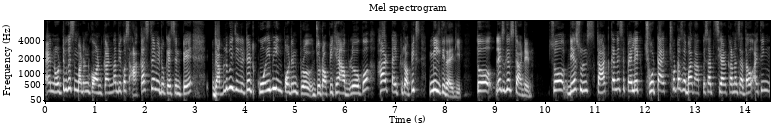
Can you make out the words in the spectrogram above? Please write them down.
एंड नोटिफिकेशन बटन को ऑन करना बिकॉज़ आकाश टाइम एजुकेशन पे डब्ल्यू बी रिलेटेड कोई भी इंपॉर्टेंट जो टॉपिक है, आप लोगों को हर टाइप की टॉपिक्स मिलती रहेगी। तो let's get started so dear students start करने से पहले एक छोटा एक छोटा सा बात आपके साथ शेयर करना चाहता हूँ। आई थिंक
